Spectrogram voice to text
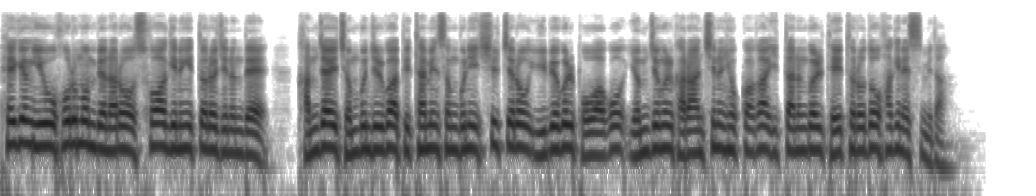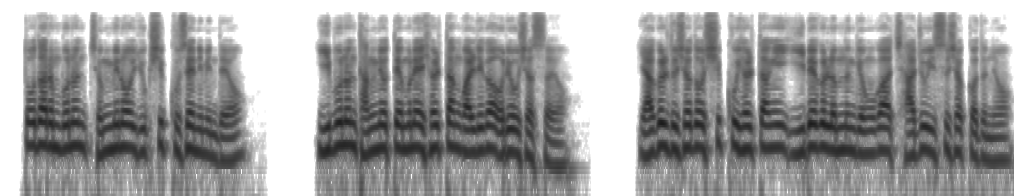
폐경 이후 호르몬 변화로 소화 기능이 떨어지는데 감자의 전분질과 비타민 성분이 실제로 위벽을 보호하고 염증을 가라앉히는 효과가 있다는 걸 데이터로도 확인했습니다. 또 다른 분은 정민호 69세님인데요. 이분은 당뇨 때문에 혈당 관리가 어려우셨어요. 약을 드셔도 식후 혈당이 200을 넘는 경우가 자주 있으셨거든요.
